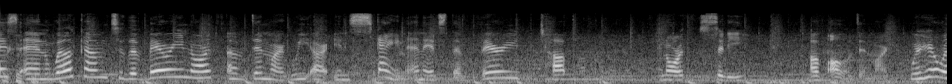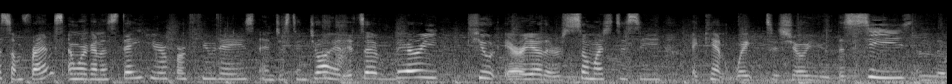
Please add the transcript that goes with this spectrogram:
guys and welcome to the very north of Denmark. We are in Skagen and it's the very top north city of all of Denmark. We're here with some friends and we're gonna stay here for a few days and just enjoy it. It's a very cute area. There's so much to see. I can't wait to show you the seas and the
